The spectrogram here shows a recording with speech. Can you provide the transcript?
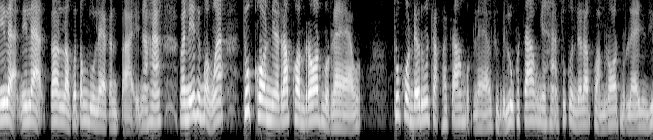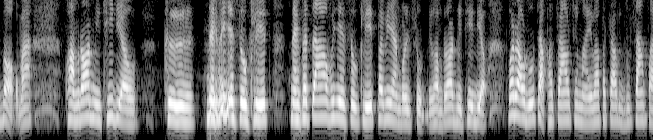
นี่แหละนี่แหละก็เราก็ต้องดูแลกันไปนะคะวันนี้ถึงบอกว่าทุกคนเนี่ยรับความรอดหมดแล้ว ทุกคนได้รู้จักพระเจ้าหมดแล้ว ถึงเป็นลูกพระเจ้าไงฮะทุกคนได้รับความรอดหมดแล้ว อย่างที่บอกว่า ความรอดมีที่เดียว คือในพระเยซูคริสต์ในพระเจ้าพระเยซูคริสต์พระวิญญาณบริสุทธิ์ในความรอดมีที่เดียวเมื่อเรารู้จักพระเจ้าใช่ไหมว่าพระเจ้าเป็นผู้สร้างฟ้า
